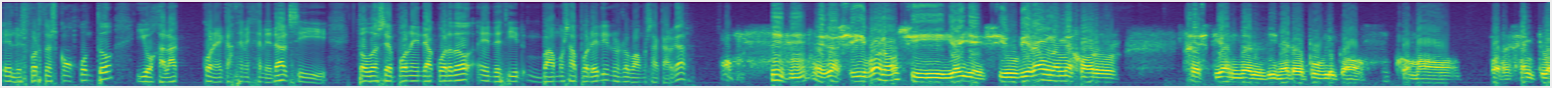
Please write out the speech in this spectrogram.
el esfuerzo es conjunto y ojalá con el cáncer en general, si todos se ponen de acuerdo en decir vamos a por él y nos lo vamos a cargar. Es así, bueno, si, oye, si hubiera una mejor gestión del dinero público, como por ejemplo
